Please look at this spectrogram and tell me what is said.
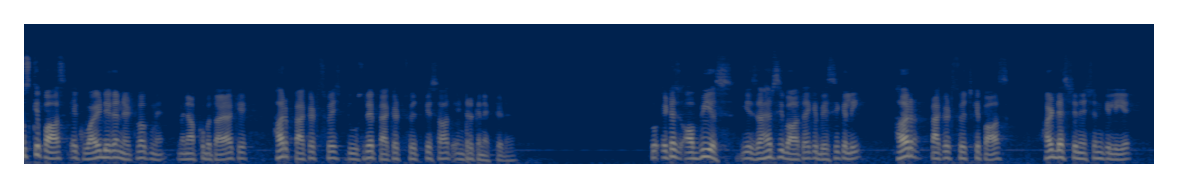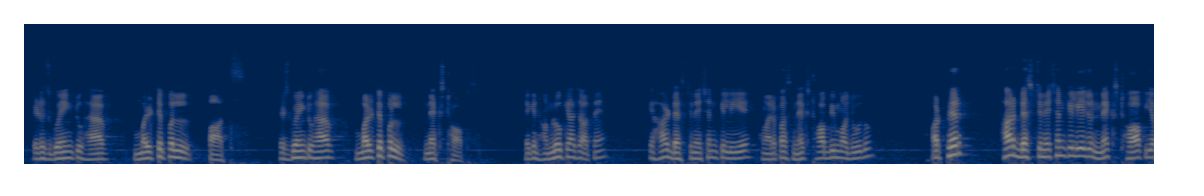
اس کے پاس ایک وائڈ ایریا نیٹ ورک میں میں نے آپ کو بتایا کہ ہر پیکٹ سوئچ دوسرے پیکٹ سوئچ کے ساتھ انٹر کنیکٹیڈ ہے تو اٹ از آبویس یہ ظاہر سی بات ہے کہ بیسیکلی ہر پیکٹ سوئچ کے پاس ہر ڈیسٹینیشن کے لیے it is going to have multiple paths it's going to have multiple next hops لیکن ہم لوگ کیا چاہتے ہیں کہ ہر ڈیسٹینیشن کے لیے ہمارے پاس نیکسٹ ہاپ بھی موجود ہو اور پھر ہر ڈیسٹینیشن کے لیے جو نیکسٹ ہاپ یا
